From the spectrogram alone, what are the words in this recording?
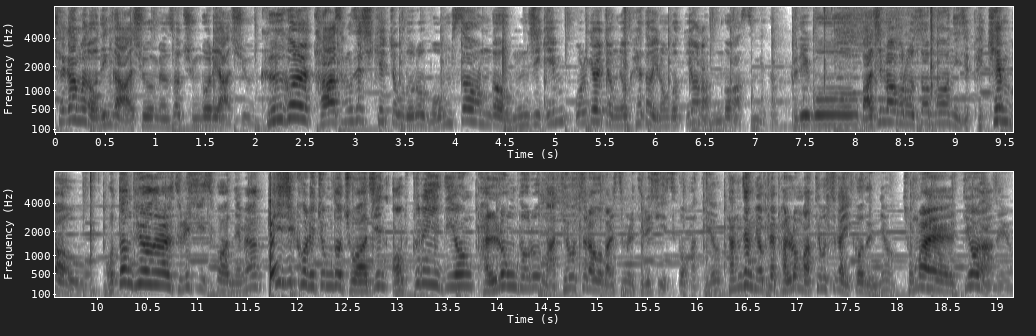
체감은 어딘가 아쉬우면서 중거리 아쉬운 그걸 다 상쇄시킬 정도로 몸싸움과 움직임 골결정력 헤더 이런 거 뛰어난 것 같습니다. 그리고 마지막으로 써본 이제 베켄바우 어떤 표현을 드릴 수 있을 것 같냐면 피지컬이 좀 더 좋아진 업그레이드형 발롱도르 마테우스라고 말씀을 드릴 수 있을 것 같아요. 당장 옆에 발롱 마테우스가 있거든요. 정말 뛰어나네요.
